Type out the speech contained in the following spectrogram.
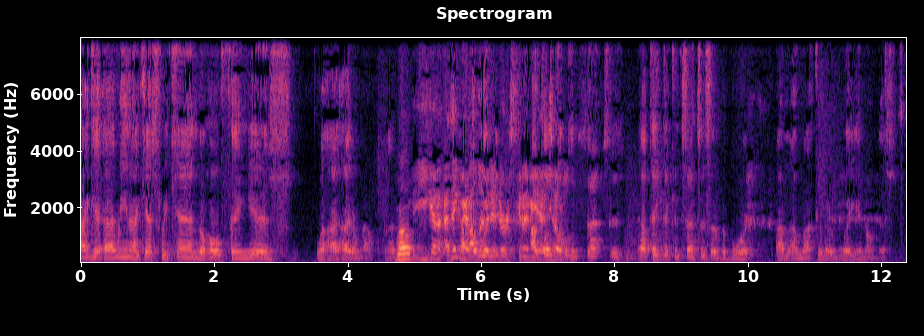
I, I get, I mean, I guess we can. The whole thing is, well, I, I don't know. Well, You gotta, I think we gotta limit it or it's gonna be I'll a take the total. consensus. I'll take the consensus of the board. I'm, I'm not going to weigh in on this.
